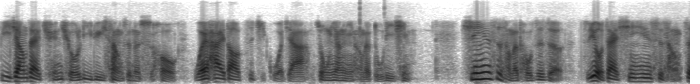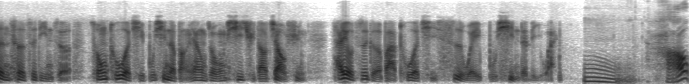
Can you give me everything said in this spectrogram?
必将在全球利率上升的时候，危害到自己国家中央银行的独立性。新兴市场的投资者，只有在新兴市场政策制定者从土耳其不幸的榜样中吸取到教训。才有资格把土耳其视为不幸的例外。嗯，好，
